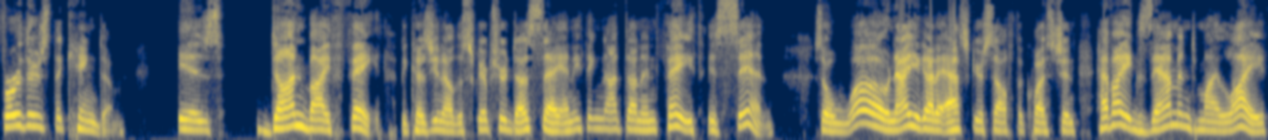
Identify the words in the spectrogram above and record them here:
furthers the kingdom, is done by faith, because, you know, the scripture does say anything not done in faith is sin. So, whoa, now you got to ask yourself the question, have I examined my life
